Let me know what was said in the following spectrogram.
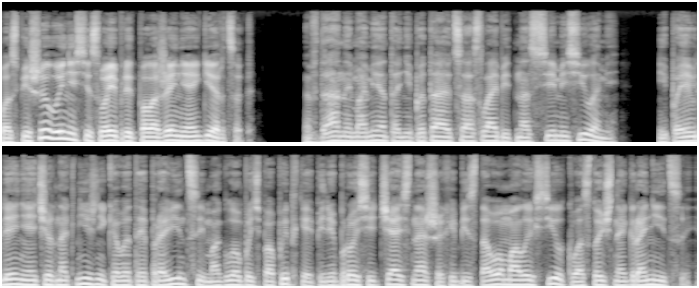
Поспешил вынести свои предположения герцог. В данный момент они пытаются ослабить нас всеми силами, и появление чернокнижника в этой провинции могло быть попыткой перебросить часть наших и без того малых сил к восточной границе.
